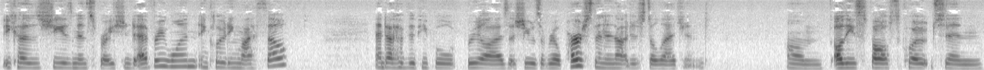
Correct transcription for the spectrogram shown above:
because she is an inspiration to everyone, including myself. And I hope that people realize that she was a real person and not just a legend. Um, all these false quotes and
